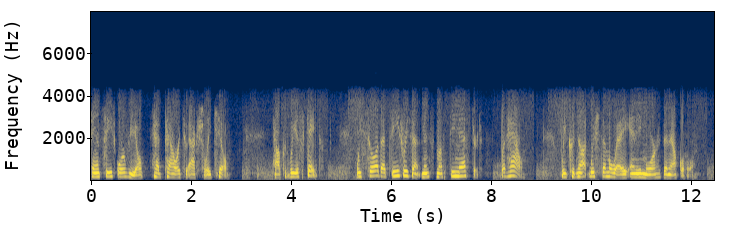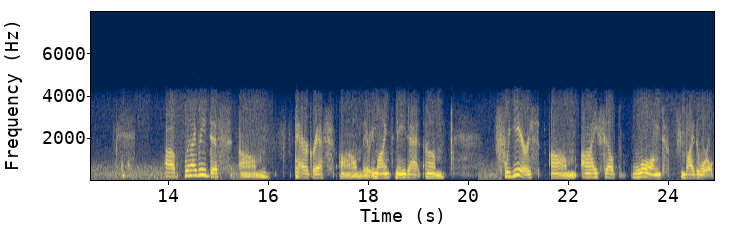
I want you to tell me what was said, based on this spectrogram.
fancied or real, had power to actually kill. How could we escape? We saw that these resentments must be mastered. But how? We could not wish them away any more than alcohol. Uh, when I read this um, paragraph, um, it reminds me that um, for years um, I felt wronged by the world,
